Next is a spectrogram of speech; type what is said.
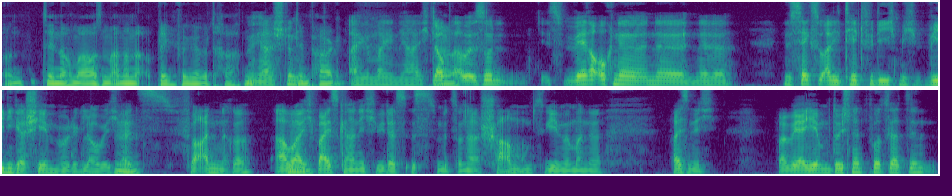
und den nochmal aus einem anderen Blickwinkel betrachten. Ja, stimmt. Den Park. Allgemein, ja. Ich glaube, Ja. aber so, es wäre auch eine, eine, eine, eine Sexualität, für die ich mich weniger schämen würde, glaube ich, Mhm. als für andere. Aber Mhm. ich weiß gar nicht, wie das ist, mit so einer Scham umzugehen, wenn man eine, weiß nicht, weil wir ja hier im Durchschnittspodcast sind,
